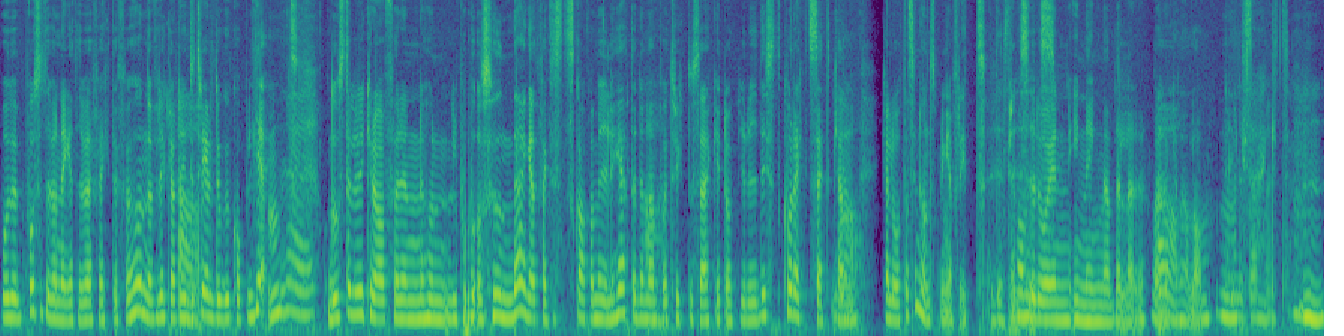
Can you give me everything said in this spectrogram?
både positiva och negativa effekter för hunden. För det är klart, det är inte Ja. trevligt att gå koppel jämt. Nej. Och då ställer det krav för en hund, på oss hundägare att faktiskt skapa möjligheter där man Ja. på ett tryggt och säkert och juridiskt korrekt sätt kan, Ja. Kan låta sin hund springa fritt. Det. Om det då är en inhägnad eller vad det Ja. nu kan handla om. Ja, det Exakt. Mm.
